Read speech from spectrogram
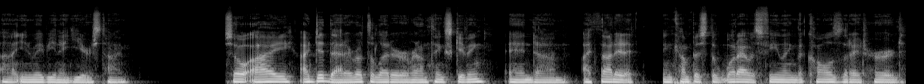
uh, you know, maybe in a year's time. So I I did that. I wrote the letter around Thanksgiving, and um, I thought it encompassed the, what I was feeling, the calls that I'd heard,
